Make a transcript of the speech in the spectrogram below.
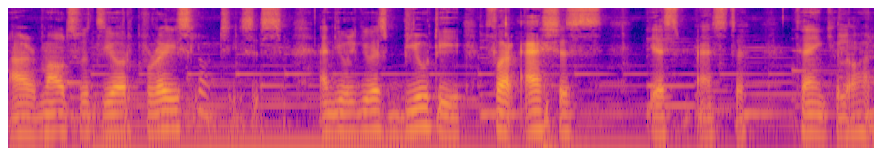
our mouths with your praise, Lord Jesus. And you will give us beauty for ashes. Yes, Master. Thank you, Lord.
